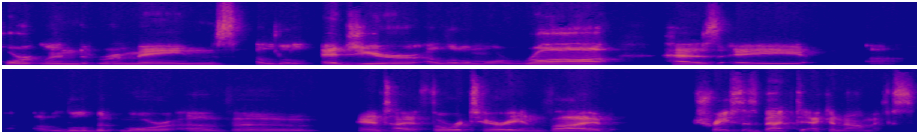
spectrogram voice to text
Portland remains a little edgier, a little more raw, has a uh, a little bit more of a anti-authoritarian vibe traces back to economics.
